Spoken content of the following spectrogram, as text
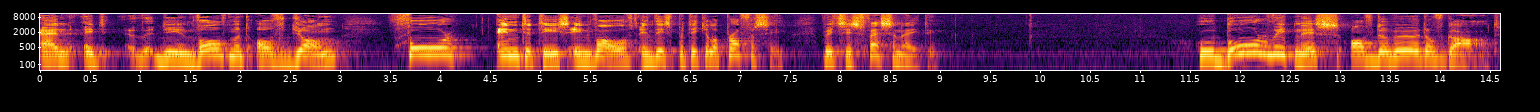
and it, the involvement of John, four entities involved in this particular prophecy, which is fascinating. Who bore witness of the word of God.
